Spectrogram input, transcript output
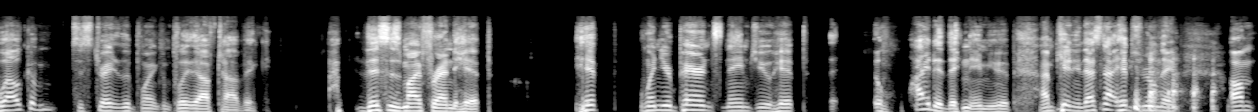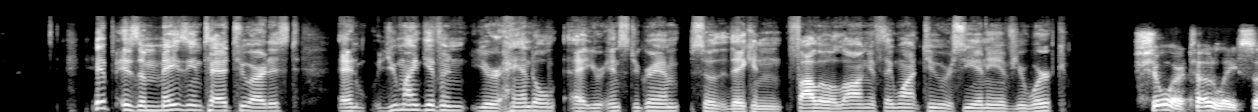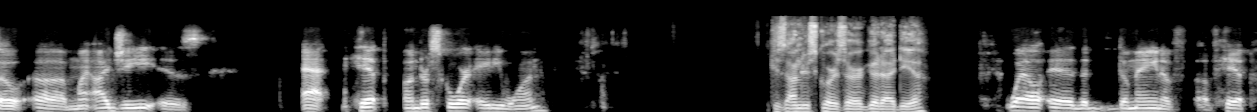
welcome to straight to the point, completely off topic. This is my friend Hip. Hip, when your parents named you Hip, why did they name you Hip? I'm kidding. That's not Hip's real name. Um, Hip is amazing tattoo artist. And you mind giving your handle at your Instagram so that they can follow along if they want to or see any of your work? Sure, totally. So uh, my IG is at hip underscore 81. Because underscores are a good idea. Well, uh, the domain of, of hip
